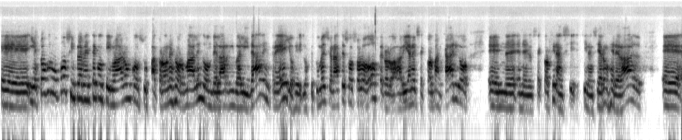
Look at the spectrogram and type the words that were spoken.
Eh, y estos grupos simplemente continuaron con sus patrones normales, donde la rivalidad entre ellos, y los que tú mencionaste son solo dos, pero los había en el sector bancario, en, el sector financiero en general, eh,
